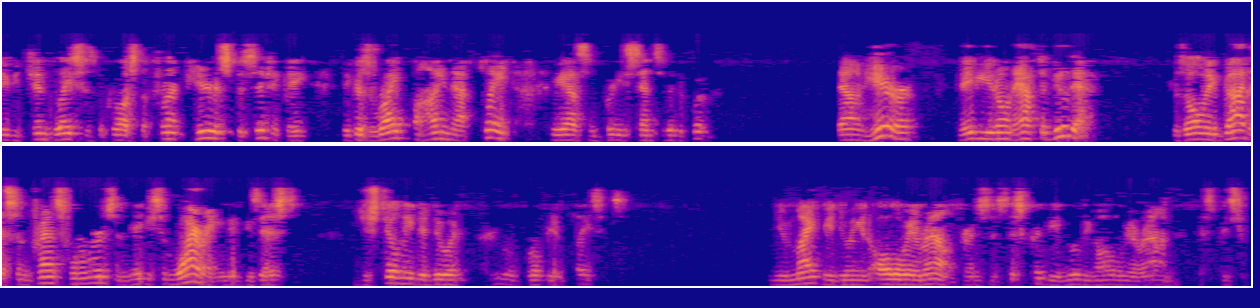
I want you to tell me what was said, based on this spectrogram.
maybe 10 places across the front here specifically, because right behind that plate, we have some pretty sensitive equipment. Down here, maybe you don't have to do that, because all we've got is some transformers and maybe some wiring that exists. You still need to do it in appropriate places you might be doing it all the way around. For instance, this could be moving all the way around this piece of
